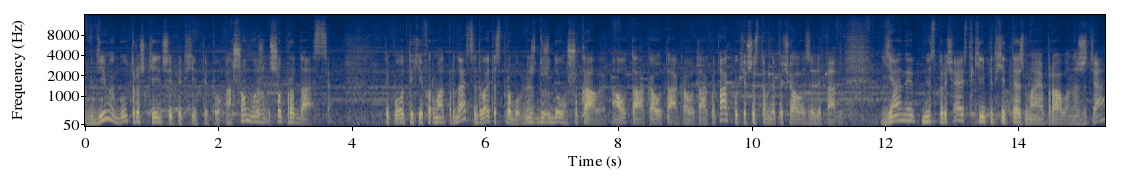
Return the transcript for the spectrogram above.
В Діми був трошки інший підхід, типу, а що може, що продасться? Типу, от такий формат продасться, давайте спробуємо. Вони ж дуже довго шукали. А отак, а отак, а отак, отак, поки щось там не почало залітати. Я не, не сперечаюсь, такий підхід теж має право на життя,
